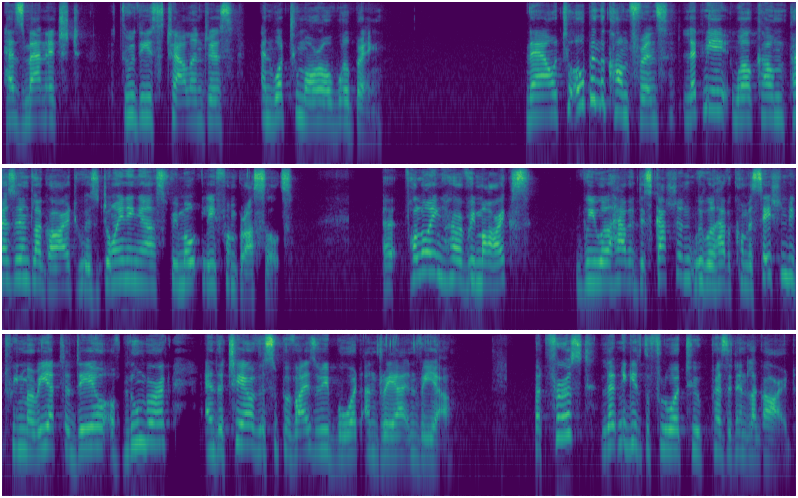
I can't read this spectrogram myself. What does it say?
has managed through these challenges and what tomorrow will bring. Now, to open the conference, let me welcome President Lagarde, who is joining us remotely from Brussels. Uh, following her remarks, we will have a discussion, we will have a conversation between Maria Tadeo of Bloomberg and the chair of the supervisory board, Andrea Enria. But first, let me give the floor to President Lagarde.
